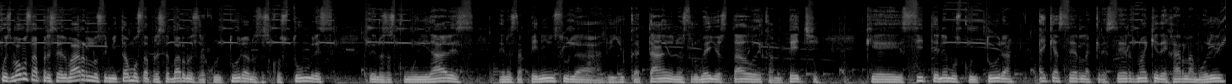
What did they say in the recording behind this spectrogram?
Pues vamos a preservar, los invitamos a preservar nuestra cultura, nuestras costumbres, de nuestras comunidades, de nuestra península de Yucatán, de nuestro bello estado de Campeche, que sí tenemos cultura, hay que hacerla crecer, no hay que dejarla morir,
